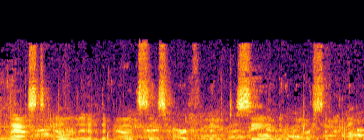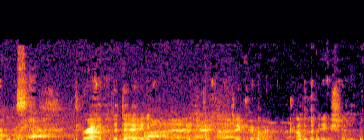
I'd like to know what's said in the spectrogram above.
last element of the bounce is hard for them to see, and there were some problems throughout the day at that particular combination.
